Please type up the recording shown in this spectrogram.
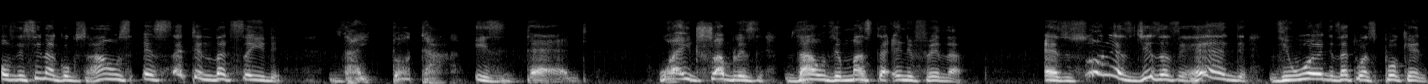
of the synagogue's house a certain that said, Thy daughter is dead. Why troublest thou the master any further? As soon as Jesus heard the word that was spoken,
